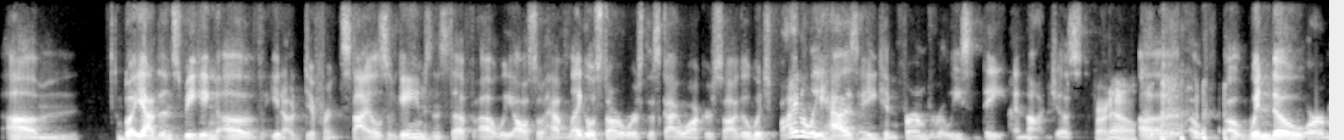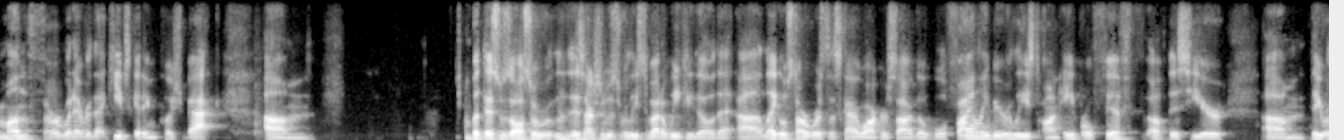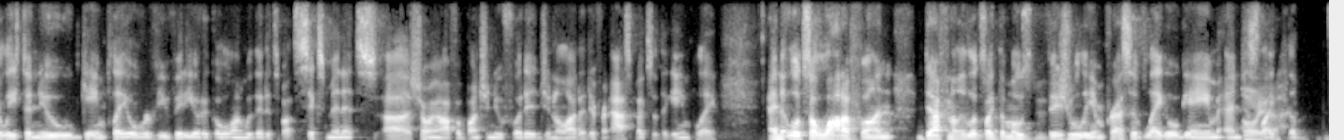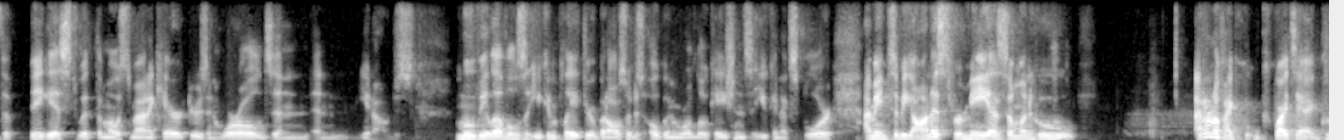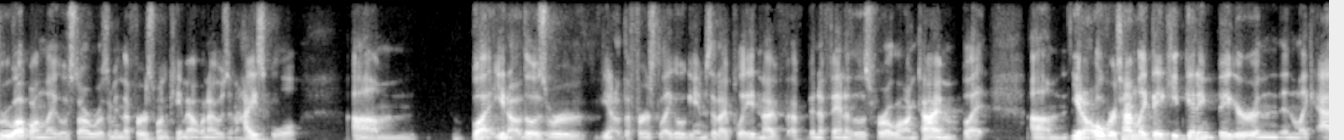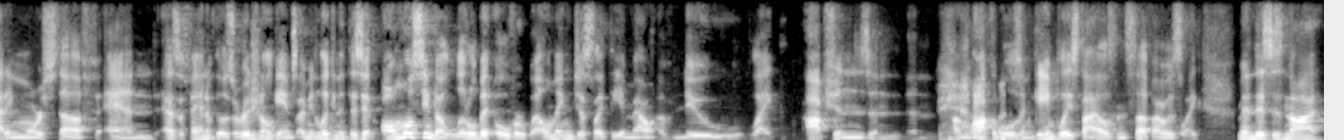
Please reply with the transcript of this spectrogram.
Um, but yeah, then speaking of you know different styles of games and stuff, uh, we also have Lego Star Wars: The Skywalker Saga, which finally has a confirmed release date and not just for now a, a, a, window or a month or whatever that keeps getting pushed back. Um, but this was also this actually was released about a week ago that uh, Lego Star Wars: The Skywalker Saga will finally be released on April fifth of this year. Um, they released a new gameplay overview video to go along with it. It's about six minutes, uh, showing off a bunch of new footage and a lot of different aspects of the gameplay. And it looks a lot of fun. Definitely looks like the most visually impressive Lego game, and just oh, yeah. like the the biggest with the most amount of characters and worlds, and and you know just movie levels that you can play through, but also just open world locations that you can explore. I mean, to be honest, for me as someone who I don't know if I quite say I grew up on Lego Star Wars. I mean, the first one came out when I was in high school. Um, but you know, those were, you know, the first Lego games that I played, and I've I've been a fan of those for a long time. But um, you know, over time, like they keep getting bigger and, and like adding more stuff. And as a fan of those original games, I mean, looking at this, it almost seemed a little bit overwhelming, just like the amount of new like options and, and unlockables and gameplay styles and stuff. I was like, man, this is not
